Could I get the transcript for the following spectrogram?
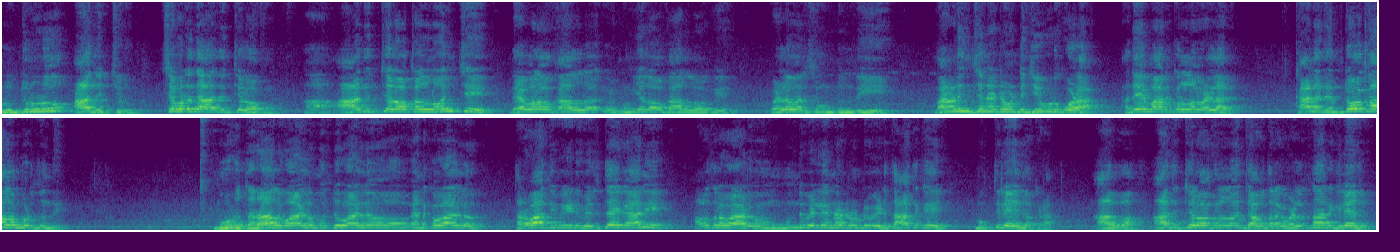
రుద్రుడు ఆదిత్యుడు. చివరిది ఆదిత్య లోకం. ఆదిత్యలోకంలోంచి ఆదిత్య లోకంలోంచి దేవలోకాల్లోకి పుణ్యలోకాల్లోకి వెళ్ళవలసి ఉంటుంది. మరణించినటువంటి జీవుడు కూడా అదే మార్గంలో వెళ్ళాలి. కానీ అది ఎంతో కాలం పడుతుంది. మూడు తరాల వాళ్ళు ముందు వాళ్ళు వెనక వాళ్ళు తర్వాత వీడు వెళ్తే కానీ అవతల వాడు ముందు వెళ్ళినటువంటి వీడి తాతకి ముక్తి లేదు అక్కడ. ఆ ఆదిత్య లోకంలోంచి అవతలకు వెళ్ళడానికి లేదు.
